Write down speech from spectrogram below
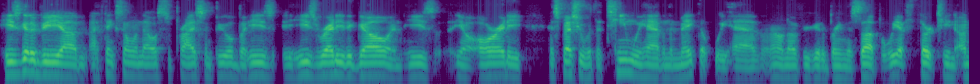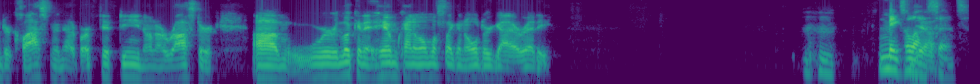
he's going to be um, I think someone that will surprise some people, but he's he's ready to go, and he's you know already especially with the team we have and the makeup we have. I don't know if you're going to bring this up, but we have 13 underclassmen out of our 15 on our roster. Um, we're looking at him kind of almost like an older guy already. Mm-hmm. Makes a lot yeah. of sense.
